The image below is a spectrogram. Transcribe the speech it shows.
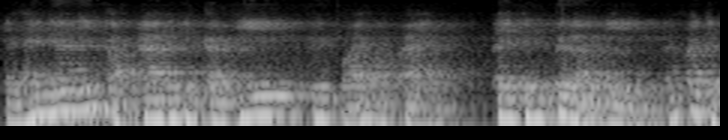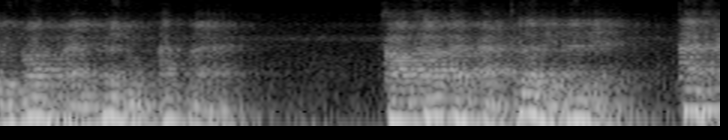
อย่าให้เนื้อนี้กลับกลายเป็นกระทิคือถอยออกไปไปเป็นเปลือกอีก แล้วก็จะดูดร่อนไปเมื่อลมพัดมาข่าวข่าวอากาศที่เราเห็นนั่นแหละถ้าใคร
